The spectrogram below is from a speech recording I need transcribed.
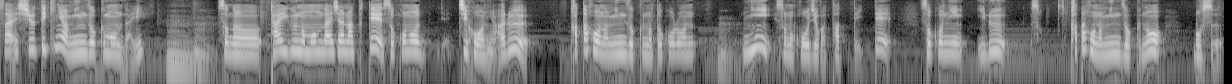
最終的には民族問題。ううん。んその、待遇の問題じゃなくて、そこの地方にある片方の民族のところうん。にその工場が立っていて、そこにいるそ片方の民族のボス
